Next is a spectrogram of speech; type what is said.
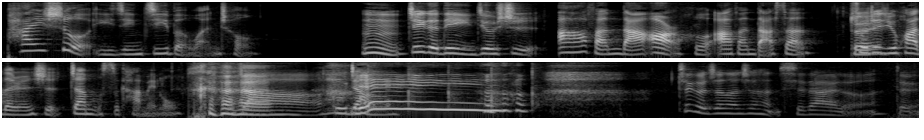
拍摄已经基本完成。嗯，这个电影就是《阿凡达二》和《阿凡达三》。说这句话的人是詹姆斯·卡梅隆，啊 鼓掌。这个真的是很期待的，对。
